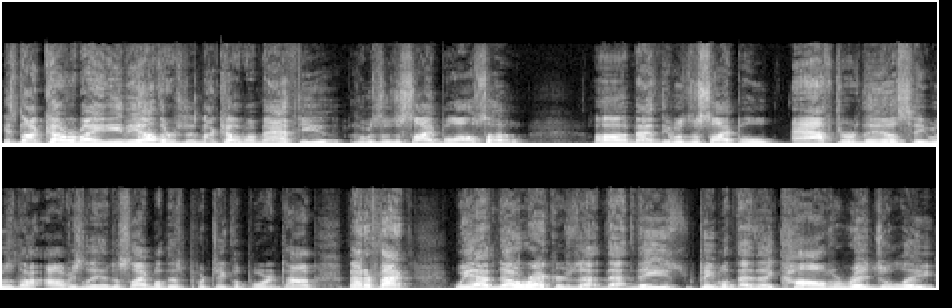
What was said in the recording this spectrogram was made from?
It's not covered by any of the others. It's not covered by Matthew, who was a disciple also. Uh, Matthew was a disciple after this. He was not obviously a disciple at this particular point in time. Matter of fact, we have no records that, that these people that they called originally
